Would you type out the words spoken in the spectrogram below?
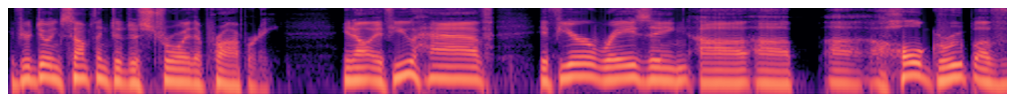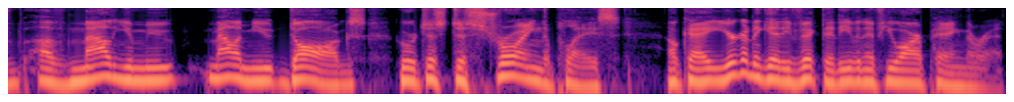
If you're doing something to destroy the property, you know, if you have if you're raising uh, uh, uh, a whole group of of malamute Malamute dogs who are just destroying the place, okay, you're going to get evicted even if you are paying the rent.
